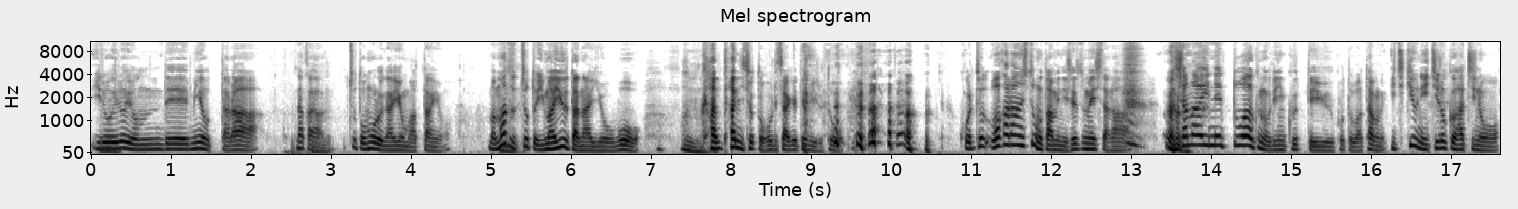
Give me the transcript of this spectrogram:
いろいろ読んでみよったら、なんかうん、ちょっとおもろい内容もあったんよ。まあ、まずちょっと今言うた内容を、うん簡単にちょっと掘り下げてみると、これちょっとわからん人のために説明したら、まあ社内ネットワークのリンクっていうことは多分192.168の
